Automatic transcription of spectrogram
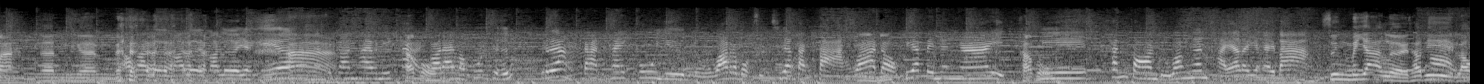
มาเงินเงิน เอามาเลยมาเลยมาเลยอย่างนี้ยอ่ากสิกรไทยวันนี้ครัค่ะบผมก็ได้มาพูดถึงเรื่องการให้กู้ยืมหรือว่าระบบสินเชื่อต่างๆ ว่าอือฮึดอกเบี้ยเป็นยังไง ครับผม มีขั้นตอนหรือว่าเงื่อนไขอะไรยังไงบ้าง ซึ่งไม่ยากเลยเท่าที่ใช่เรา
